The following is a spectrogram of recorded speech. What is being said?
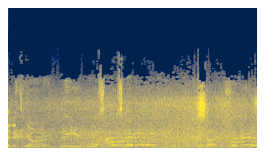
and it's gone. Let's, let's. Sun.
